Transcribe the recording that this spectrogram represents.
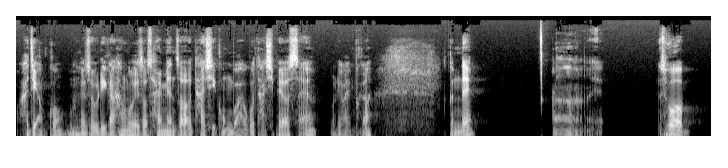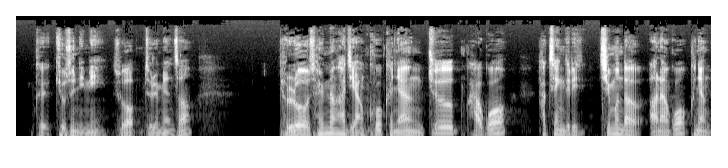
하지 않고 그래서 우리가 한국에서 살면서 다시 공부하고 다시 배웠어요. 우리 와이프가. 근데 어 수업 그 교수님이 수업 들으면서 별로 설명하지 않고 그냥 쭉 하고 학생들이 질문도 안 하고 그냥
